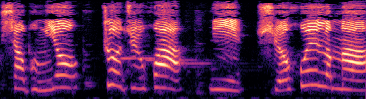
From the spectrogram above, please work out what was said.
小朋友，这句话你学会了吗？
